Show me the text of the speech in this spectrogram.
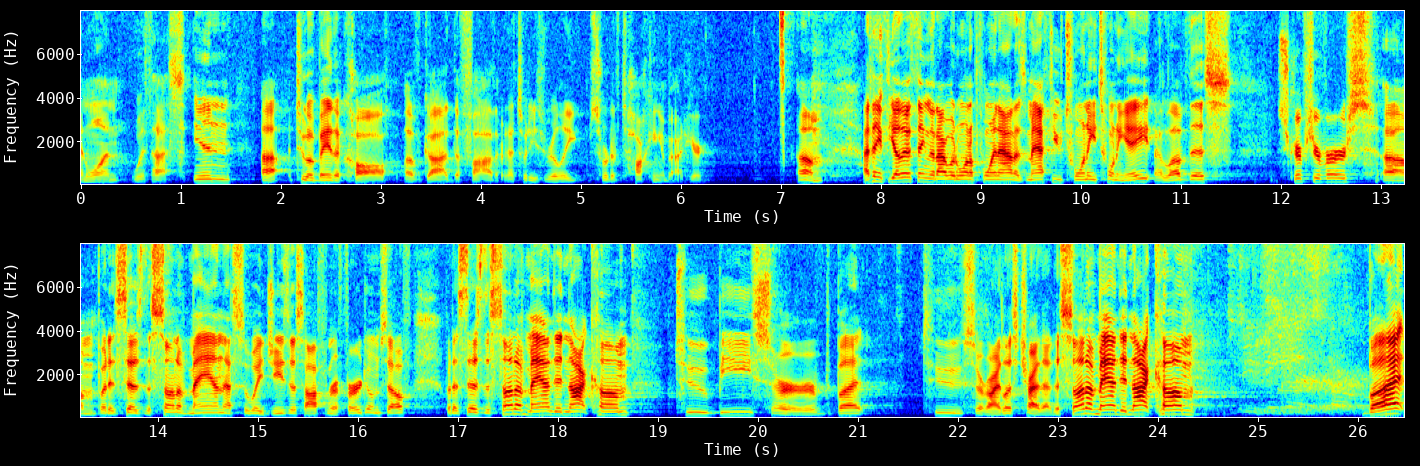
and one with us in uh, to obey the call of God the Father. That's what he's really sort of talking about here. Um, I think the other thing that I would want to point out is Matthew 20, 28. I love this scripture verse, um, but it says the Son of Man. That's the way Jesus often referred to himself. But it says the Son of Man did not come to be served, but to serve. All right, let's try that. The Son of Man did not come, but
